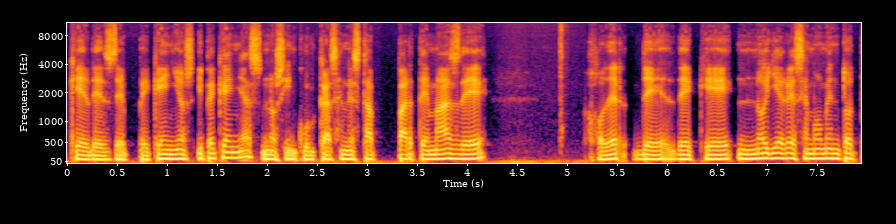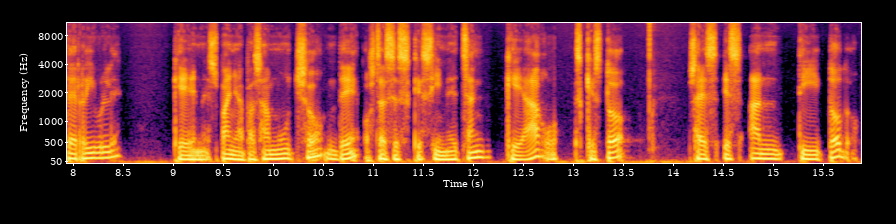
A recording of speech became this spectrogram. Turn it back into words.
que desde pequeños y pequeñas nos inculcasen esta parte más de, joder, de, que no llegue ese momento terrible que en España pasa mucho de, ostras, es que si me echan, ¿qué hago? Es que esto, o sea, es, es anti todo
